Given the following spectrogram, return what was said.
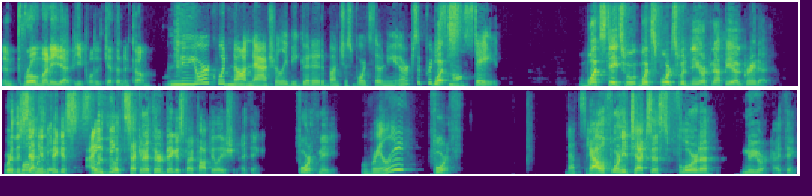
and throw money at people to get them to come. New York would not naturally be good at a bunch of sports, though. New York's a pretty What's- small state. What states? What sports would New York not be uh, great at? We're the What second would- biggest. I We're the, think- like second or third biggest by population. I think fourth, maybe Really? fourth. That's California, Texas, Florida, New York. I think.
